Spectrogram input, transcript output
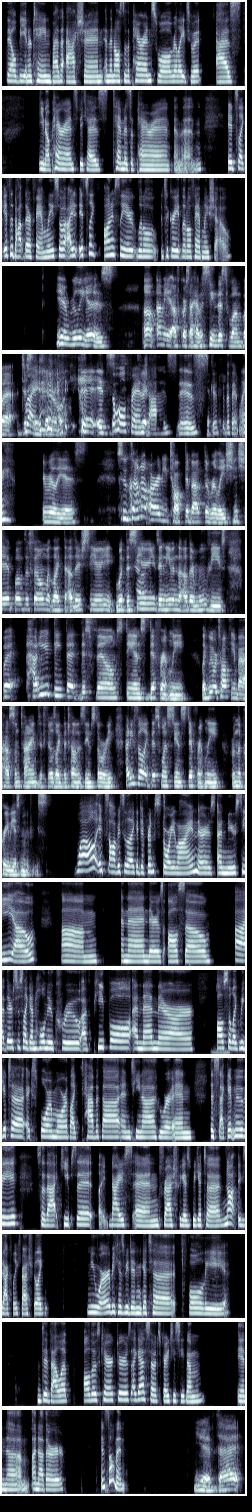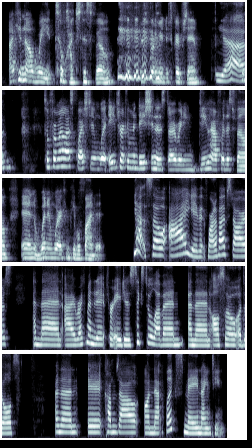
they'll be entertained by the action. And then also the parents will relate to it as, you know, parents because Tim is a parent. And then it's like, it's about their family. So I, it's like honestly a little, it's a great little family show. Yeah, it really is. Um, I mean, of course, I haven't seen this one, but just Right. in general, it's The whole franchise is good for the family. It really is. So kind of already talked about the relationship of the film with like the other series, with the Yeah. series and even the other movies. But how do you think that this film stands differently? Like we were talking about how sometimes it feels like they're telling the same story. How do you feel like this one stands differently from the previous movies? Well, it's obviously like a different storyline. There's a new CEO. Um, and then there's also uh there's just like a whole new crew of people. And then there are also like we get to explore more of like Tabitha and Tina who are in the second movie. So that keeps it like nice and fresh because we get to not exactly fresh, but like newer because we didn't get to fully develop all those characters, I guess. So it's great to see them in um, another installment. Yeah, that I cannot wait to watch this film just from your description. yeah. So for my last question, what age recommendation and star rating do you have for this film and when and where can people find it? Yeah. So I gave it four out of five stars. And then I recommended it for ages six to 11, and then also adults. And then it comes out on Netflix May 19th.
